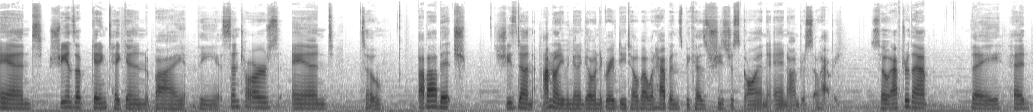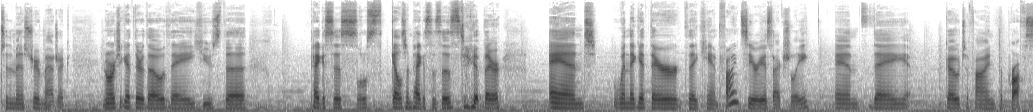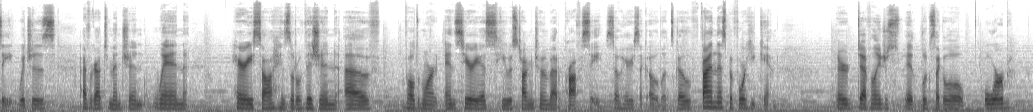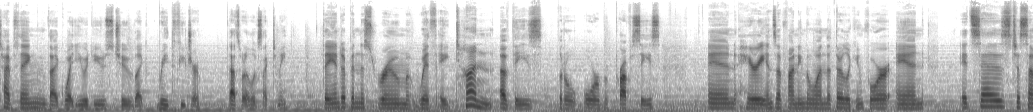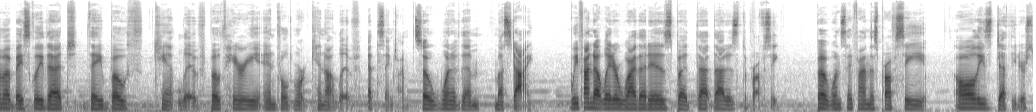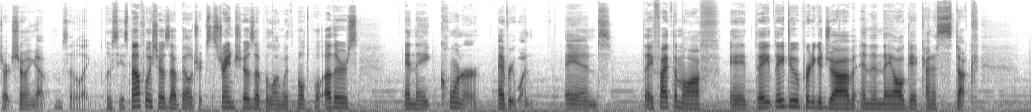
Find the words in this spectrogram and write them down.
and she ends up getting taken by the centaurs and so bye bye bitch. She's done. I'm not even going to go into grave detail about what happens because she's just gone and i'm just so happy. So after that they head to the ministry of magic. In order to get there though they use the pegasus little skeleton pegasuses to get there. And when they get there they can't find sirius actually. And they go to find the prophecy, which is, I forgot to mention, when Harry saw his little vision of Voldemort and Sirius, he was talking to him about a prophecy. So Harry's like, oh, let's go find this before he can. They're definitely just, it looks like a little orb type thing, like what you would use to like read the future. That's what it looks like to me. They end up in this room with a ton of these little orb prophecies and Harry ends up finding the one that they're looking for. And it says to sum up basically that they both can't live. Both Harry and Voldemort cannot live at the same time. So one of them must die. We find out later why that is, but that that is the prophecy. But once they find this prophecy, all these Death Eaters start showing up. So like Lucius Malfoy shows up, Bellatrix Lestrange shows up along with multiple others, and they corner everyone. And they fight them off. And they they do a pretty good job, and then they all get kind of stuck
